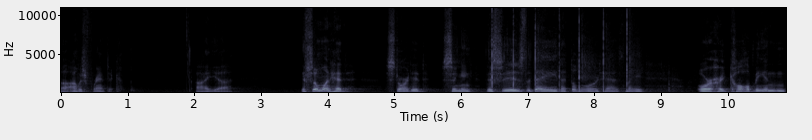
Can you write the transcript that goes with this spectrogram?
Uh, I was frantic. I, uh, if someone had started singing, This is the day that the Lord has made, or had called me and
